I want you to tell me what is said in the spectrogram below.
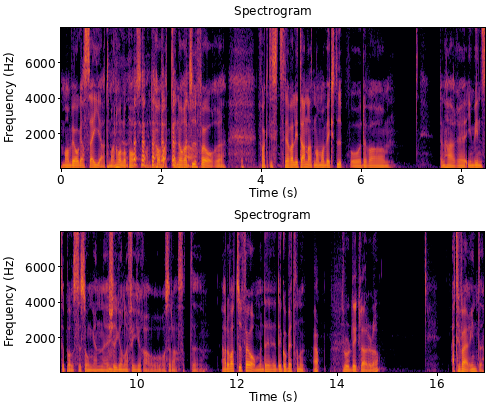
man våger si at man holder på Arsenal. Det har vært noen ja. tøffe år faktisk. Det var litt annet når man vokste opp, og det var mm, den här eh, Invincible-säsongen eh, 2004 og, och sådär. Så att, eh, ja, det var tøffe år men det, det går nå. Ja, Tror du de klarer det? Ja, tyvärr inte.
